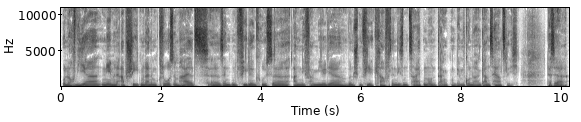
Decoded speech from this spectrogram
Und auch wir nehmen Abschied mit einem Kloß im Hals, äh, senden viele Grüße an die Familie, wünschen viel Kraft in diesen Zeiten und danken dem Gunnar ganz herzlich, dass er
